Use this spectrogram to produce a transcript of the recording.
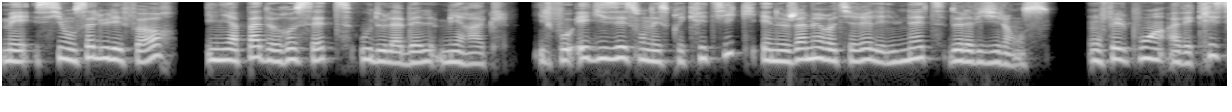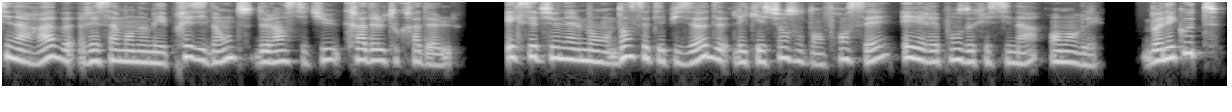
mais si on salue l'effort, il n'y a pas de recette ou de label miracle. Il faut aiguiser son esprit critique et ne jamais retirer les lunettes de la vigilance. On fait le point avec Christine Arabe, récemment nommée présidente de l'Institut Cradle to Cradle. Exceptionnellement, dans cet épisode, les questions sont en français et les réponses de Christina en anglais. Bonne écoute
